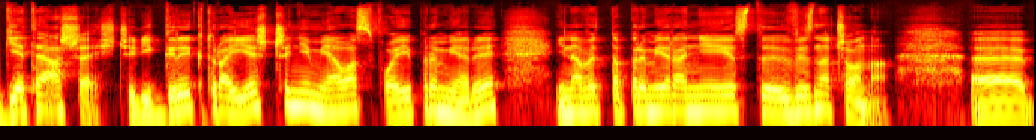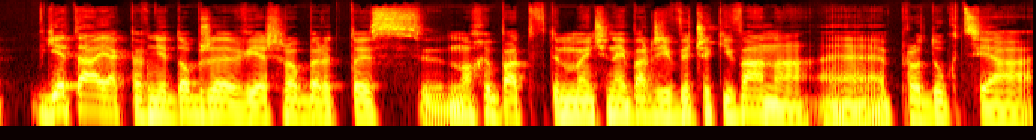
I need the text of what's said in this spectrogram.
GTA 6, czyli gry, która jeszcze nie miała swojej premiery i nawet ta premiera nie jest wyznaczona. E, GTA, jak pewnie dobrze wiesz, Robert, to jest no, chyba w tym momencie najbardziej wyczekiwana e, produkcja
